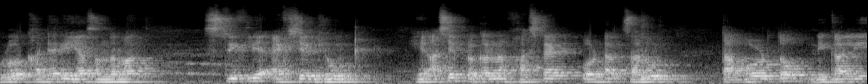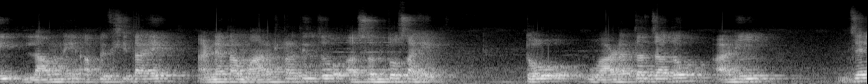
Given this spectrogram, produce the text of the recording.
गृह खात्याने या संदर्भात स्ट्रिक्टली ॲक्शन घेऊन हे असे प्रकरण फास्टॅग कोर्टात चालून ताबडतोब निकाली लावणे अपेक्षित आहे. अन्यथा महाराष्ट्रातील जो असंतोष आहे तो वाढतच जातो आणि जे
